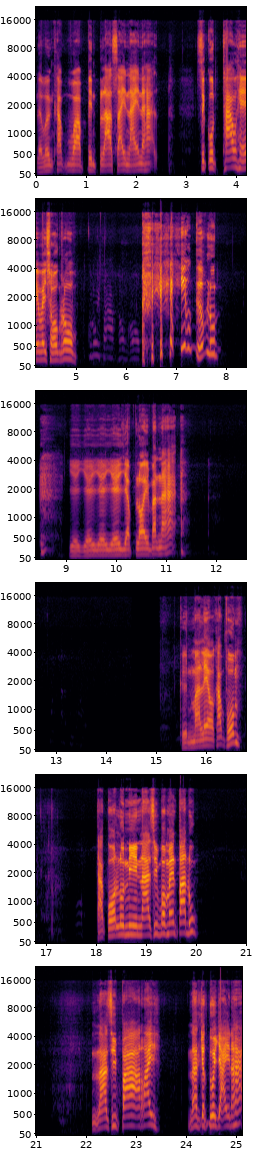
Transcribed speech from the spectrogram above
แล้วเบิ่งครับว่าเป็นปลาไซส์ไหนนะฮะสะกดเท้าแหไว้สองรอบกล้วยชาบทองโรบหิวเกือบหลุด เย่เย่เย่เย่อย่าปล่อยมันนะฮะขึ้นมาแล้วครับผม ถ้ากอนรุ่นนี้นาซิบแมนปลาดุกนาซิปลาอะไร น่าจะตัวใหญ่นะฮะ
